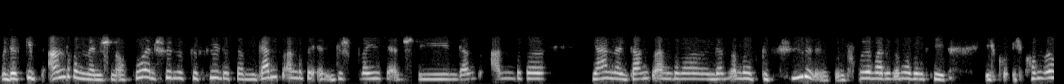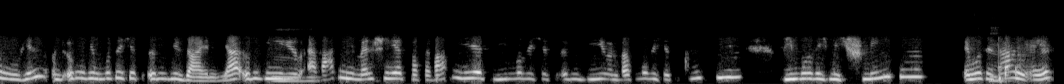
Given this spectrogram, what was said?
Und es gibt anderen Menschen auch so ein schönes Gefühl, dass dann ganz andere Gespräche entstehen, ganz andere ja eine ganz andere, ein ganz anderes Gefühl ist. Und früher war das immer so, okay, ich, ich komme irgendwo hin und irgendwie muss ich jetzt irgendwie sein. Ja, irgendwie mhm. erwarten die Menschen jetzt, was erwarten die jetzt, wie muss ich jetzt irgendwie und was muss ich jetzt anziehen, wie muss ich mich schminken. Ich muss ja sagen, ey,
